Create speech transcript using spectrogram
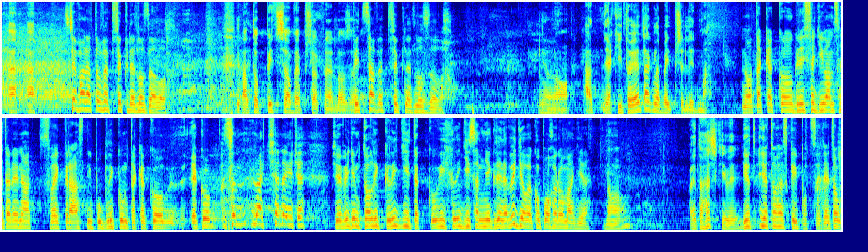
Třeba na to vepřek nedlozalo. Na to zelo. Pizza vepřek nedlozalo. No a jaký to je takhle být před lidma? No tak jako, když se dívám se tady na své krásný publikum, tak jako, jako jsem nadšený, že, že vidím tolik lidí, takových lidí jsem nikdy neviděl jako pohromadě. No. A je to hezký, vy? Je, je to hezký pocit, je to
